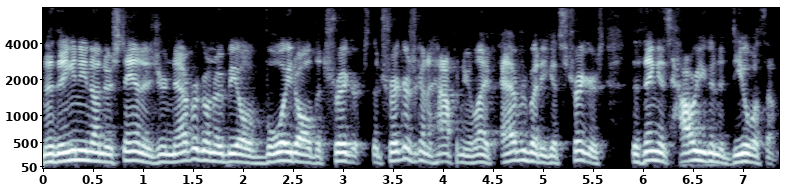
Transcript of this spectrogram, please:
And the thing you need to understand is you're never going to be able to avoid all the triggers. The triggers are going to happen in your life. Everybody gets triggers. The thing is, how are you going to deal with them?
